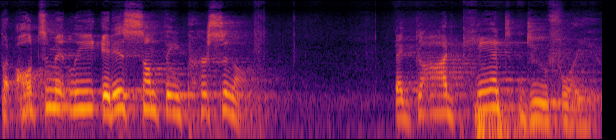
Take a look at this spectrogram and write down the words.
But ultimately, it is something personal that God can't do for you.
